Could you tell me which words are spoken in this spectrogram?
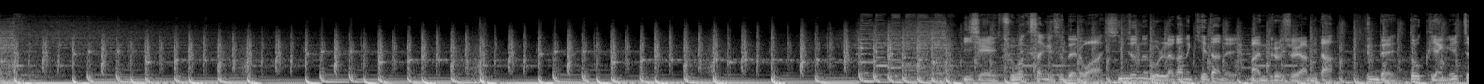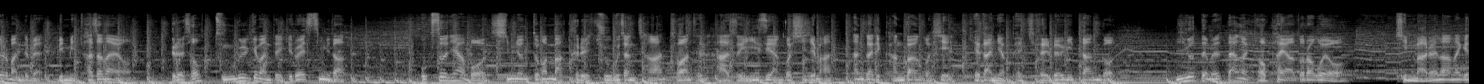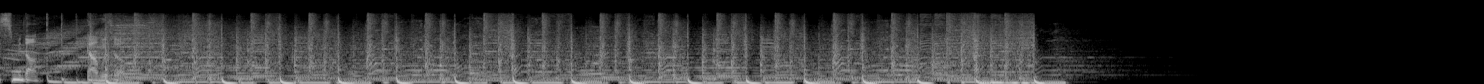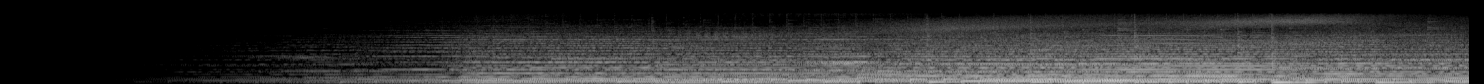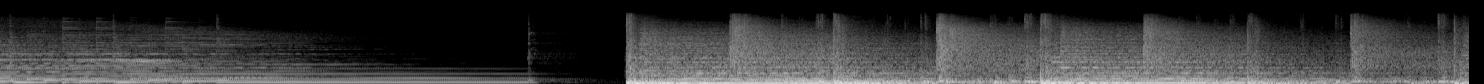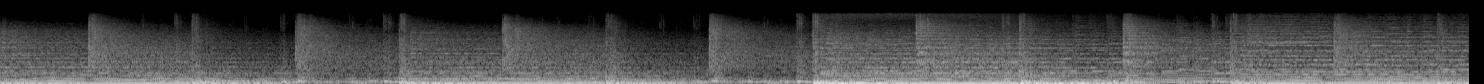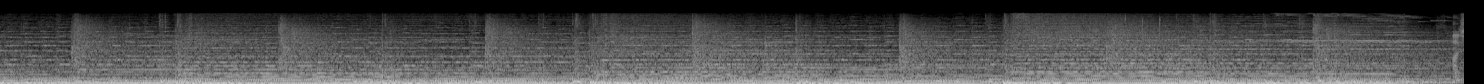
이제 조각상에서 내려와 신전으로 올라가는 계단을 만들어줘야 합니다. 근데 또 그냥 일자로 만들면 밋밋하잖아요. 그래서 둥글게 만들기로 했습니다. 곡선이야 뭐 10년 동안 마크를 주구장창한 저한테는 아주 이지한 것이지만 한 가지 간과한 것이 계단 옆에 절벽이 있다는 것. 이것 때문에 땅을 더 파야 하더라고요. 긴 말은 안 하겠습니다. 가보죠.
